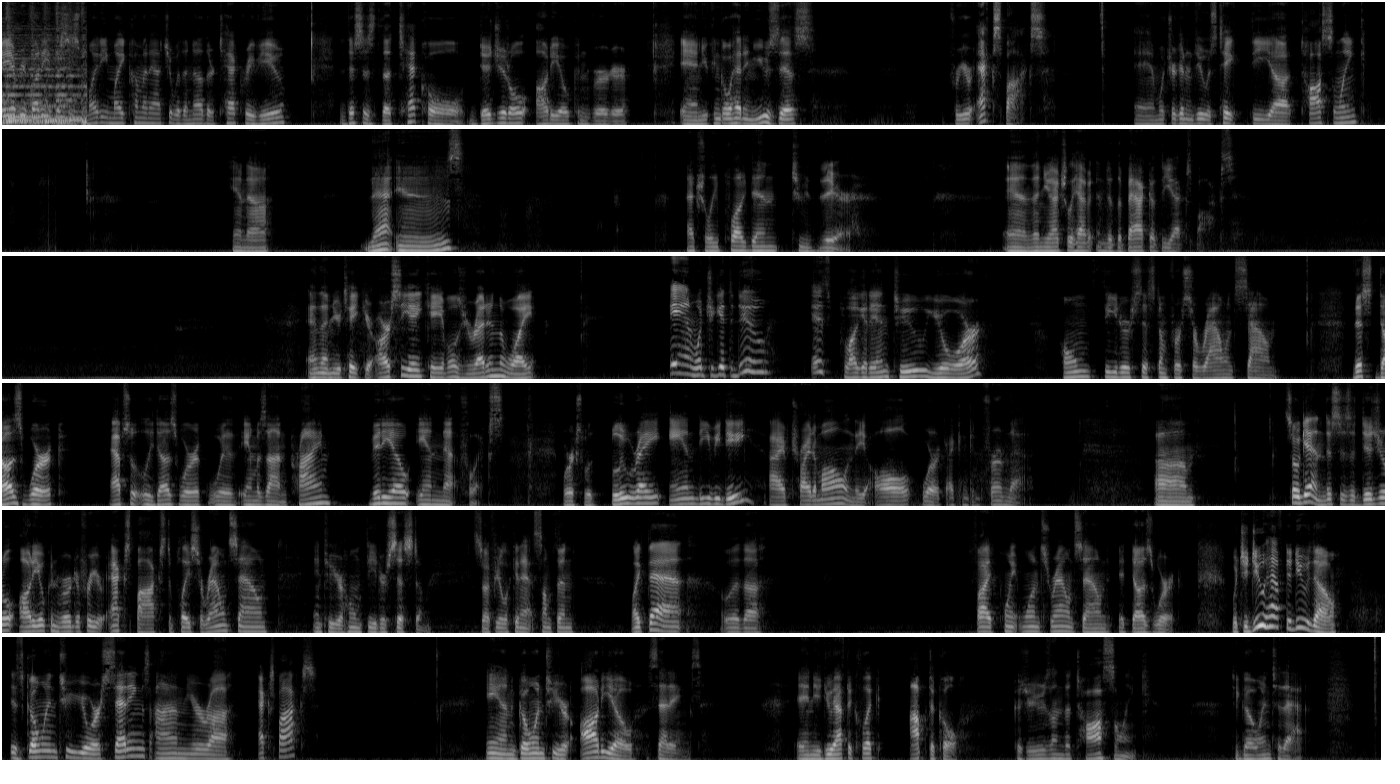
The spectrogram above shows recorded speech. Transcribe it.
Hey everybody, this is Mighty Mike coming at you with another tech review. This is the Techole digital audio converter. And you can go ahead and use this for your Xbox. And what you're going to do is take the uh, Toslink and uh, that is actually plugged in to there and then you actually have it into the back of the Xbox. And then you take your RCA cables, your red and the white, and what you get to do is plug it into your home theater system for surround sound. This does work, absolutely does work with Amazon Prime Video and Netflix. Works with Blu-ray and DVD. I've tried them all and they all work. I can confirm that. Um, so again, this is a digital audio converter for your Xbox to play surround sound into your home theater system. So if you're looking at something like that with a 5.1 surround sound, it does work. What you do have to do though is go into your settings on your uh, Xbox and go into your audio settings. And you do have to click optical because you're using the Toslink to go into that.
